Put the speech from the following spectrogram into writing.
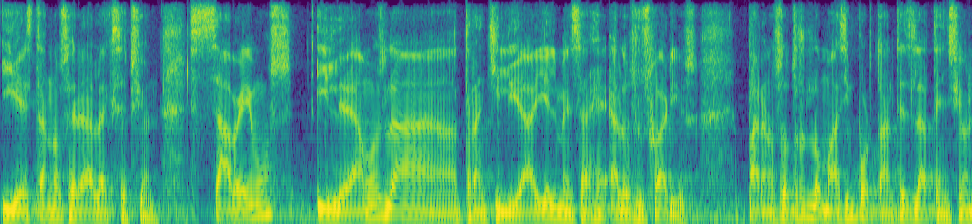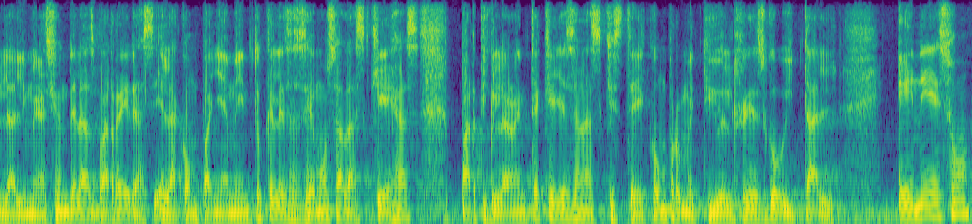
y esta no será la excepción. Sabemos y le damos la tranquilidad y el mensaje a los usuarios. Para nosotros lo más importante es la atención, la eliminación de las barreras, el acompañamiento que les hacemos a las quejas, particularmente aquellas en las que esté comprometido el riesgo vital. En eso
